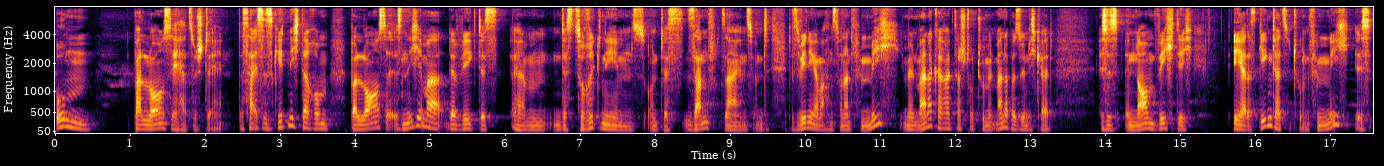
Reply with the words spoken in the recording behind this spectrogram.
um Balance herzustellen. Das heißt, es geht nicht darum, Balance ist nicht immer der Weg des, ähm, des Zurücknehmens und des Sanftseins und des Wenigermachens, sondern für mich, mit meiner Charakterstruktur, mit meiner Persönlichkeit, ist es enorm wichtig, eher das Gegenteil zu tun. Für mich ist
